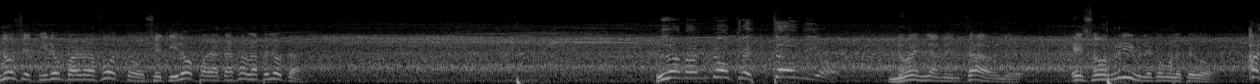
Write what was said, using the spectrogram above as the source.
No se tiró para la foto, se tiró para atajar la pelota. La mandó otro estadio. No es lamentable, es horrible como le pegó. Ha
